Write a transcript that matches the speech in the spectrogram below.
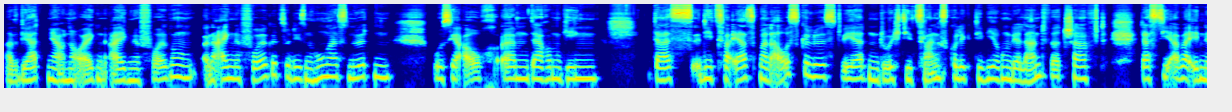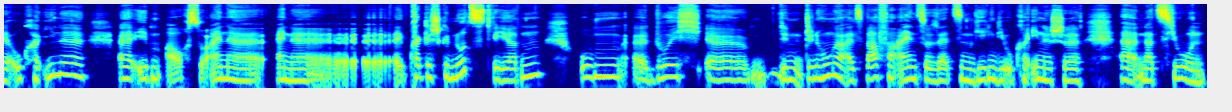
Also wir hatten ja auch eine eigene Folge, eine eigene Folge zu diesen Hungersnöten, wo es ja auch ähm, darum ging, dass die zwar erstmal ausgelöst werden durch die Zwangskollektivierung der Landwirtschaft, dass die aber in der Ukraine äh, eben auch so eine, eine äh, praktisch genutzt werden, um äh, durch äh, den, den Hunger als Waffe einzusetzen gegen die ukrainische äh, Nation.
